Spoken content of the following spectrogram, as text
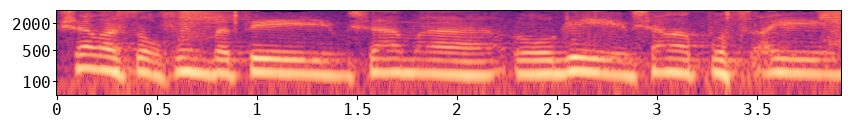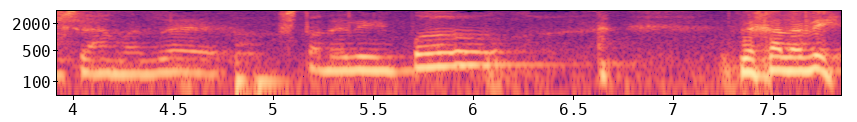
שם שורפים בתים, שם הורגים, שם פוצעים, שם זה, משתוללים, פה זה חלבי.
